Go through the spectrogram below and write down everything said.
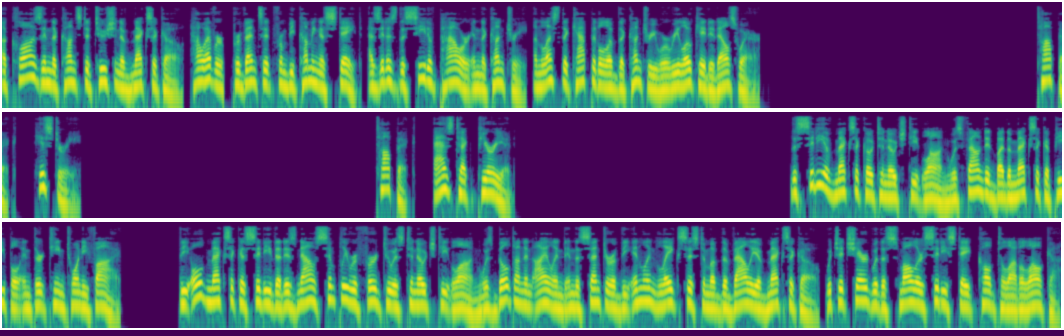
A clause in the Constitution of Mexico, however, prevents it from becoming a state, as it is the seat of power in the country, unless the capital of the country were relocated elsewhere. History Aztec period The city of Mexico Tenochtitlan was founded by the Mexica people in 1325. The old Mexica city that is now simply referred to as Tenochtitlan was built on an island in the center of the inland lake system of the Valley of Mexico, which it shared with a smaller city-state called Tlatelolco.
